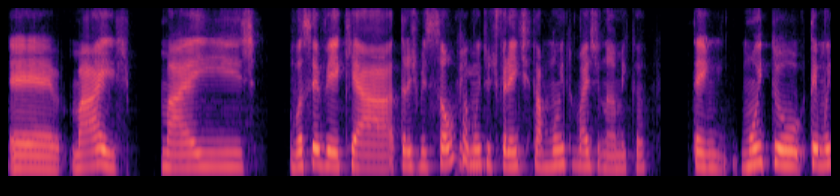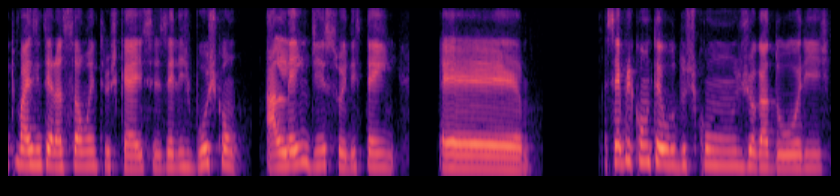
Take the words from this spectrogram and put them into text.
Eh, mas mas você vê que a transmissão tá Sim. muito diferente, tá muito mais dinâmica, tem muito tem muito mais interação entre os casters, eles buscam além disso, eles têm, eh, sempre conteúdos com os jogadores,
